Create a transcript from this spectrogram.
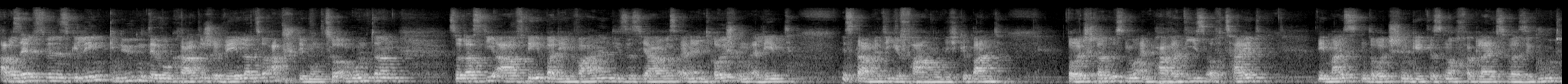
Aber selbst wenn es gelingt, genügend demokratische Wähler zur Abstimmung zu ermuntern, sodass die AfD bei den Wahlen dieses Jahres eine Enttäuschung erlebt, ist damit die Gefahr noch nicht gebannt. Deutschland ist nur ein Paradies auf Zeit. Den meisten Deutschen geht es noch vergleichsweise gut.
